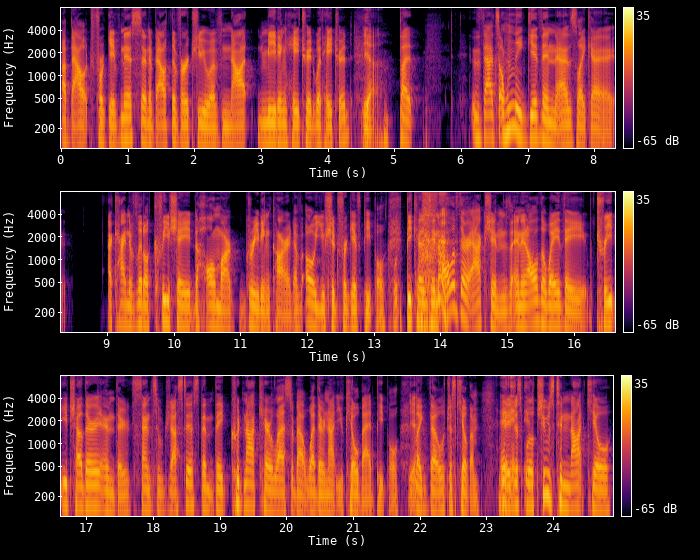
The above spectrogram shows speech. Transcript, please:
about forgiveness and about the virtue of not meeting hatred with hatred Yeah. but that's only given as like a a kind of little cliched hallmark greeting card of oh you should forgive people. Because in all of their actions and in all the way they treat each other and their sense of justice then they could not care less about whether or not you kill bad people. Yeah. like they'll just kill them. They And- just and- will choose to not kill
